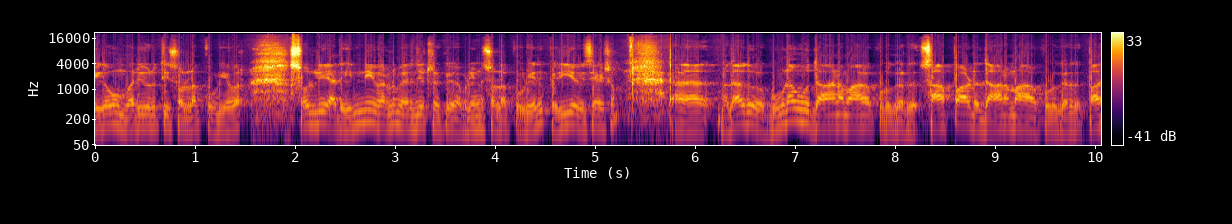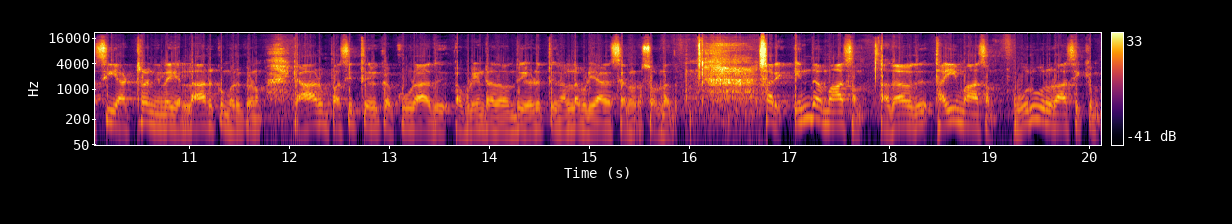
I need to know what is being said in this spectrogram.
மிகவும் வலியுறுத்தி சொல்லக்கூடியவர். சொல்லி அது இன்னி வரலும் எரிஞ்சிட்ருக்கு அப்படின்னு சொல்லக்கூடியது பெரிய விசேஷம். அதாவது உணவு தானமாக கொடுக்கறது சாப்பாடு தானமாக கொடுக்கறது பசி அற்ற நிலை எல்லாருக்கும் இருக்கணும். யாரும் பசித்து இருக்கக்கூடாது அப்படின்றத வந்து எடுத்து நல்லபடி செல் சொன்னது. சரி இந்த மாதம் அதாவது தை மாதம் ஒரு ஒரு ராசிக்கும்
